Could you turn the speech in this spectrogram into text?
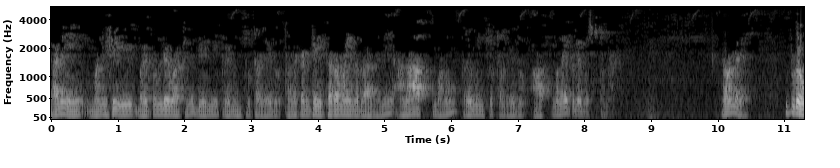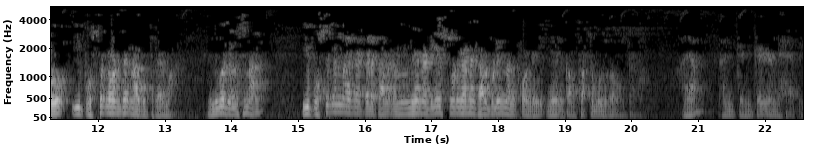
కానీ మనిషి బయట ఉండే వాటిని దేన్ని ప్రేమించుట లేదు. తనకంటే ఇతరమైన దానిని అనాత్మను ప్రేమించుటలేదు ఆత్మనే ప్రేమిస్తున్నాడు. ఏమండి? ఇప్పుడు ఈ పుస్తకం అంటే నాకు ప్రేమ. ఎందుకో తెలుసిన? ఈ పుస్తకం నాకు అక్కడ కన నేను అడిగేసి చూడగానే కనపడింది అనుకోండి నేను కంఫర్టబుల్గా ఉంటాను. I am contented and happy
